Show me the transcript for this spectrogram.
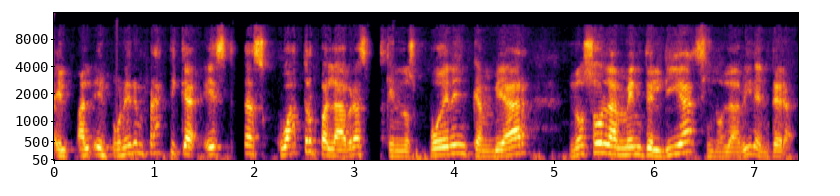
el, poner en práctica estas cuatro palabras que nos pueden cambiar no solamente el día, sino la vida entera.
